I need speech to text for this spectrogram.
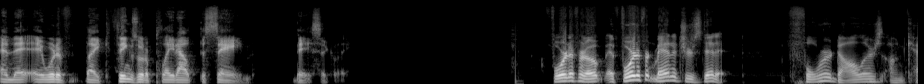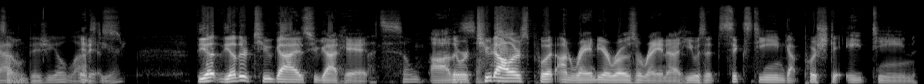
And they it would have, like, things would have played out the same basically. Four different four different managers did it. Four dollars on Cavan so Biggio last year. The the other two guys who got hit. That's so. Uh, there were two dollars put on Randy Arozarena. He was at sixteen, got pushed to eighteen.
